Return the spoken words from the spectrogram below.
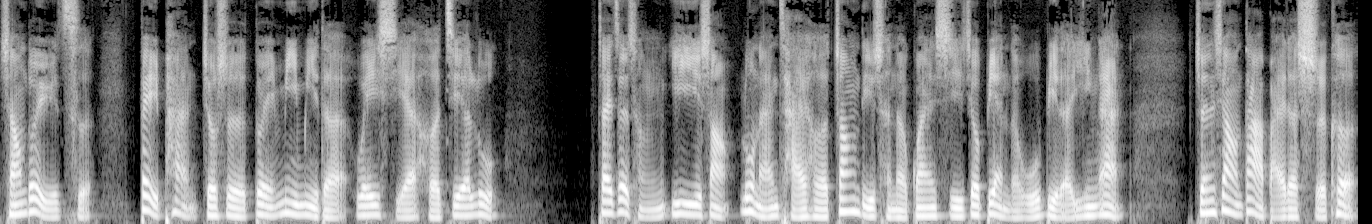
相对于此，背叛就是对秘密的威胁和揭露。在这层意义上，陆南才和张迪成的关系就变得无比的阴暗。真相大白的时刻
